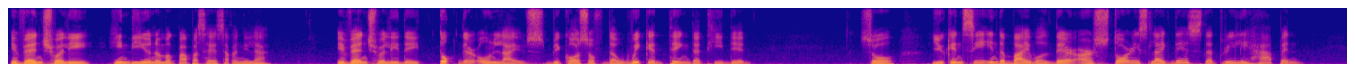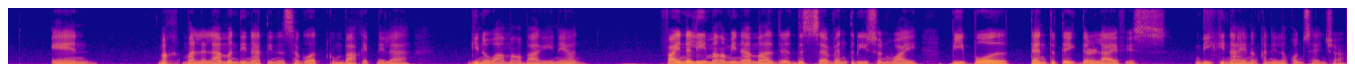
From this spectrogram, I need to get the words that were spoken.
eventually, hindi yun na magpapasaya sa kanila. Eventually, they took their own lives because of the wicked thing that he did. So, you can see in the Bible, there are stories like this that really happened. And malalaman din natin ang sagot kung bakit nila ginawa ang mga bagay na yon. Finally, mga minamahal, the seventh reason why people tend to take their life is hindi kinaya ng kanilang konsensya.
